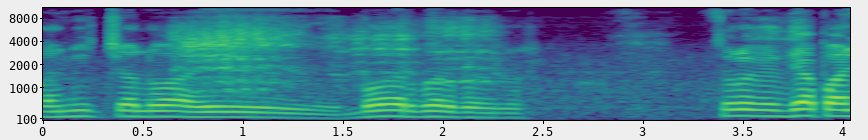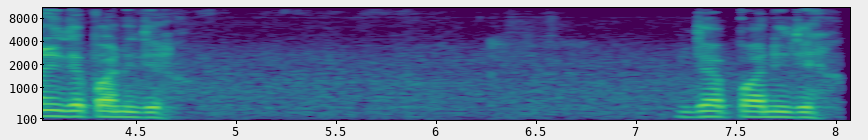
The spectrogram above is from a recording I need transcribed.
पाणी चालू आहे. बर बर बर बर. चलो द्या पाणी द्या पाणी द्या. द्या पाणी द्या.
